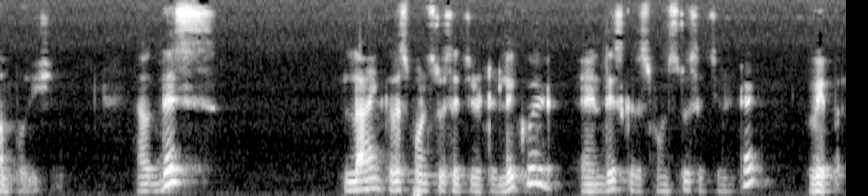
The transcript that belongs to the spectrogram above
composition now this line corresponds to saturated liquid and this corresponds to saturated vapor.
